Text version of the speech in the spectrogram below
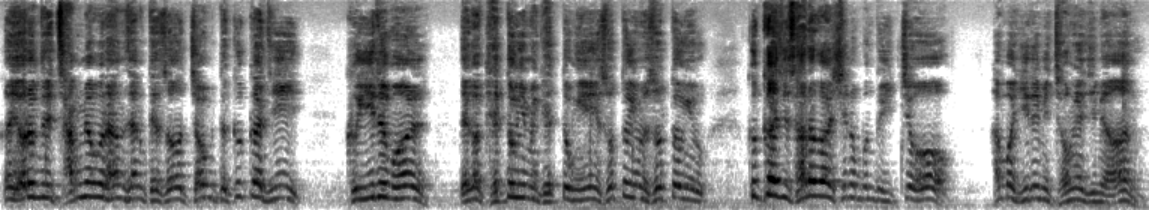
그러니까 여러분들이 장명을 한 상태에서 처음부터 끝까지 그 이름을 내가 개똥이면 개똥이, 소똥이면 소똥이로 끝까지 살아가시는 분도 있죠. 한번 이름이 정해지면.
